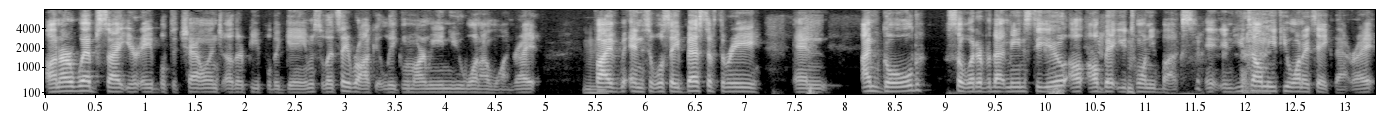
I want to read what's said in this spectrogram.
On our website, you're able to challenge other people to games. So let's say Rocket League, Lamar, me and you one on one, right? Mm-hmm. five, and so we'll say best of three, and I'm gold. So whatever that means to you, I'll, I'll bet you 20 bucks. And, and, you tell me if you want to take that, right?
